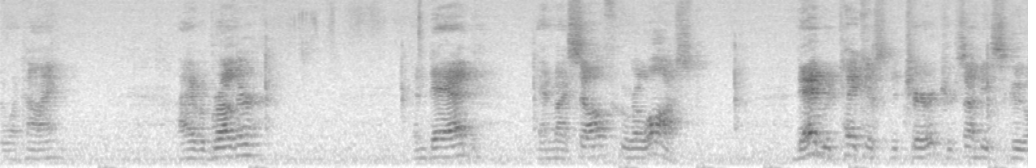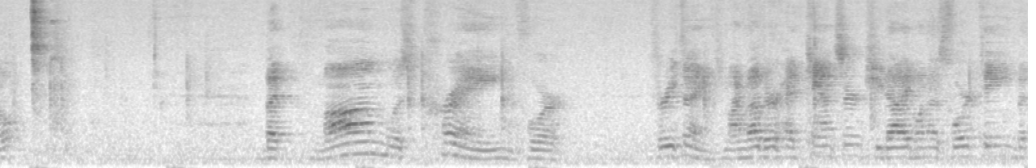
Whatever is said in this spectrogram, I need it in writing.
at one time. I have a brother and dad and myself who were lost. Dad would take us to church or Sunday school, but mom was praying for three things. My mother had cancer. She died when I was 14, but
